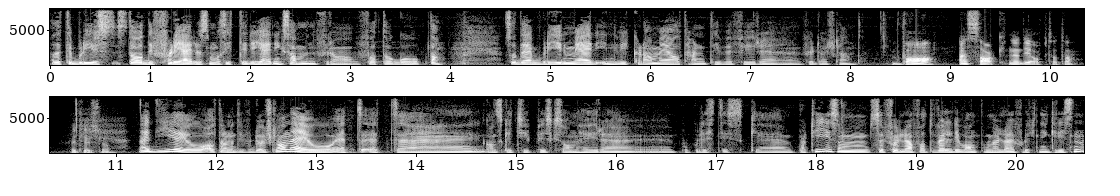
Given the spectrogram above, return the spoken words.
Og dette blir stadig flere som må sitte i regjering sammen for å få til å gå opp, da. Så det blir mer innvikla med alternativet for, eh, for Deutschland. Hva er sakene de er opptatt av? I Tyskland? Nei, de er jo, Alternativ for Deutschland er jo et, et uh, ganske typisk sånn høyrepopulistisk uh, parti, som selvfølgelig har fått veldig vann på mølla i flyktningkrisen.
